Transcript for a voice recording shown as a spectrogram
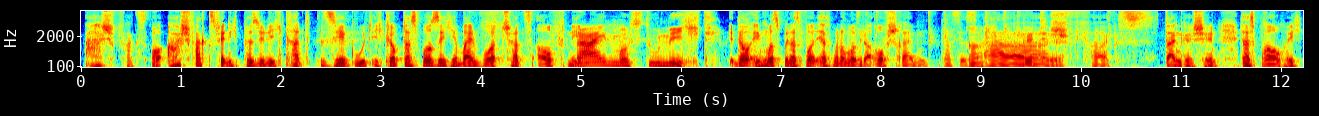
Arschfax. Oh, Arschfax finde ich persönlich gerade sehr gut. Ich glaube, das muss ich in meinen Wortschatz aufnehmen. Nein, musst du nicht. Doch, ich muss mir das Wort erstmal nochmal wieder aufschreiben. Das ist bitte. Arschfax. Dankeschön. Das brauche ich.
